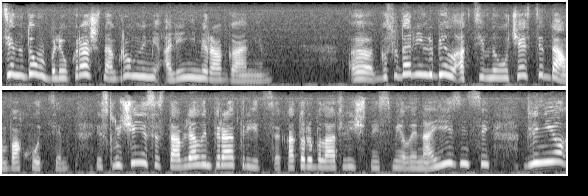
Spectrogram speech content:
Стены дома были украшены огромными оленями рогами. Э, государь не любил активного участия дам в охоте. Исключение составляла императрица, которая была отличной и смелой наездницей. Для нее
